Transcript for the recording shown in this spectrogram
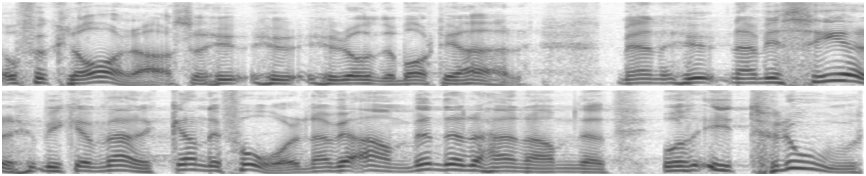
och förklara alltså hur, hur, hur underbart det är. Men hur, när vi ser vilken verkan det får, när vi använder det här namnet och i tro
